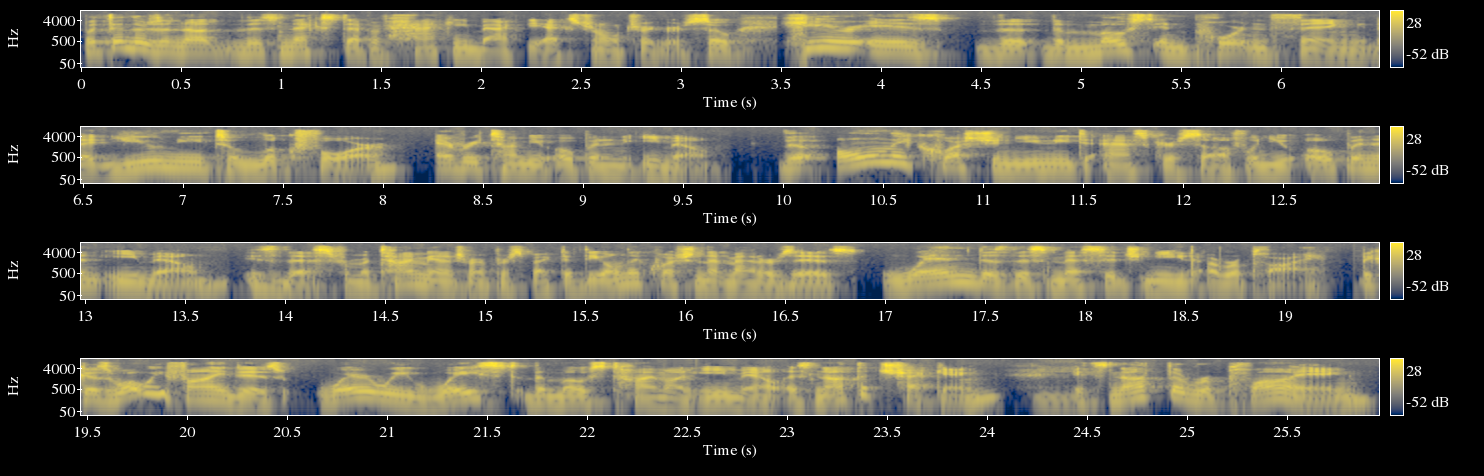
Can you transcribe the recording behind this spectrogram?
but then there's another this next step of hacking back the external triggers. So here is the the most important thing that you need to look for every time you open an email the only question you need to ask yourself when you open an email is this from a time management perspective, the only question that matters is when does this message need a reply? Because what we find is where we waste the most time on email is not the checking, mm. it's not the replying,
